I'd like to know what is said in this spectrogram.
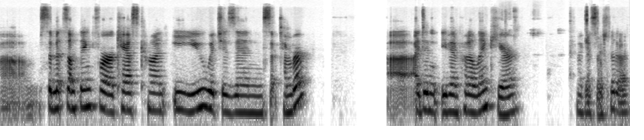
um, submit something for CHAOSScon EU, which is in September. Uh, I didn't even put a link here. I guess I should have.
